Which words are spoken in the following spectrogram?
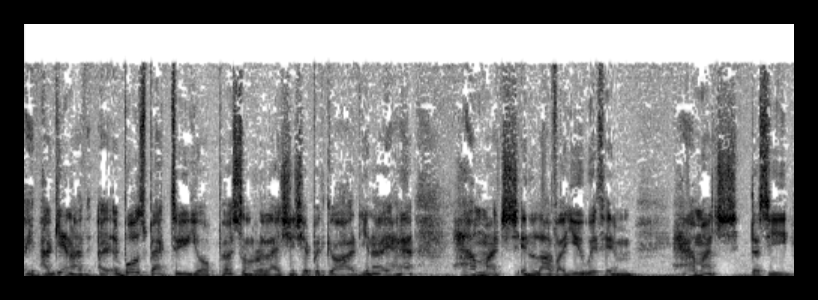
again, it boils back to your personal relationship with God. You know, how how much in love are you with Him? How much does He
